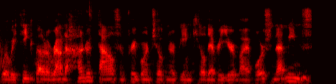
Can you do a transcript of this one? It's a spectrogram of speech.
where we think about around hundred thousand preborn children are being killed every year by abortion, that means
